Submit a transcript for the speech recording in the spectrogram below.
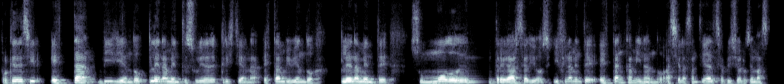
porque decir, están viviendo plenamente su vida cristiana, están viviendo plenamente su modo de entregarse a Dios y finalmente están caminando hacia la santidad del servicio a los demás.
